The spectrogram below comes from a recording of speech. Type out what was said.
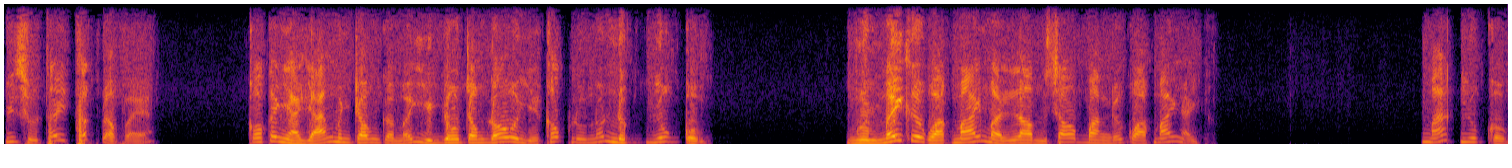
Cái sự thấy rất là vẻ. Có cái nhà giảng bên trong rồi mấy vị vô trong đó vị khóc luôn, nó nực vô cùng. Mười mấy cái quạt máy mà làm sao bằng cái quạt máy này? Mát vô cùng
